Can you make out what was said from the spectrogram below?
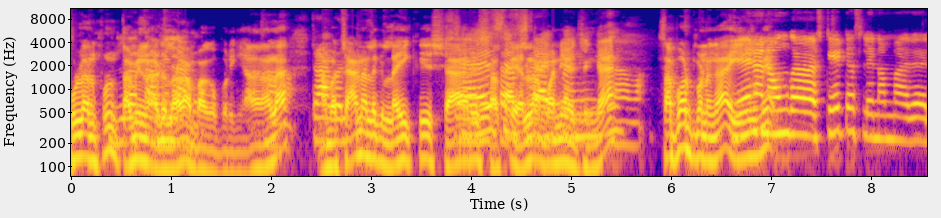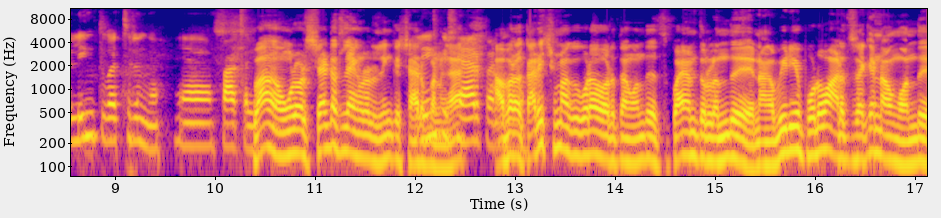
ஃபுல் அண்ட் ஃபுல் தமிழ்நாடுல தான் பார்க்க போறீங்க. அதனால நம்ம சேனலுக்கு லைக்கு ஷேர் சப்ஸ்கிரைப் எல்லாம் பண்ணி வச்சுங்க. சப்போர்ட் பண்ணுங்க. ஏன்னா உங்க ஸ்டேட்டஸ்ல நம்ம லிங்க் வச்சிருங்க. பார்க்கலாம். வாங்க உங்களோட ஸ்டேட்டஸ்ல எங்களோட லிங்க் ஷேர் பண்ணுங்க. அப்புறம் கரிஷ்மாக்கு கூட ஒருத்தவங்க வந்து கோயம்புத்தூர்ல இருந்து நாங்க வீடியோ போடுவோம். அடுத்த செகண்ட் அவங்க வந்து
